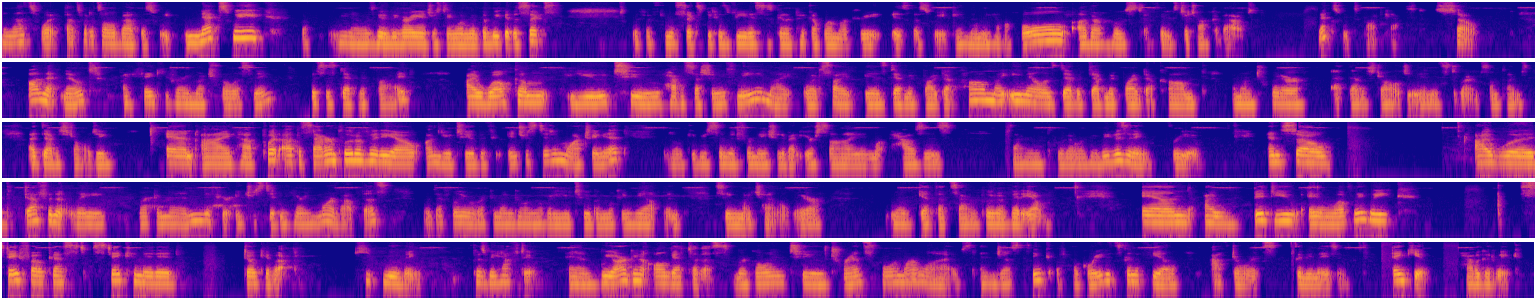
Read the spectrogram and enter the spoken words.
And that's what that's what it's all about this week. Next week, you know, is going to be very interesting. When the week of the sixth, the fifth and the sixth, because Venus is going to pick up where Mercury is this week, and then we have a whole other host of things to talk about next week's podcast. So, on that note, I thank you very much for listening. This is Deb McBride. I welcome you to have a session with me. My website is debmcbride.com. My email is deb at debmcbride.com. I'm on Twitter at debastrology and Instagram sometimes at debastrology. And I have put up a Saturn Pluto video on YouTube. If you're interested in watching it, it'll give you some information about your sign and what houses Saturn Pluto are going to be visiting for you. And so I would definitely recommend, if you're interested in hearing more about this, I definitely recommend going over to YouTube and looking me up and seeing my channel where you'll get that Saturn Pluto video. And I bid you a lovely week. Stay focused, stay committed, don't give up. Keep moving because we have to. And we are going to all get to this. We're going to transform our lives and just think of how great it's going to feel afterwards. It's going to be amazing. Thank you. Have a good week.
